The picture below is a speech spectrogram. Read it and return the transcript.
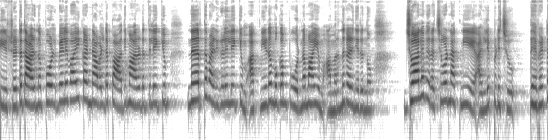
ടീഷർട്ട് താഴ്ന്നപ്പോൾ വെളിവായി കണ്ട അവളുടെ പാതി മാറിടത്തിലേക്കും നേർത്ത വഴികളിലേക്കും അഗ്നിയുടെ മുഖം പൂർണമായും അമർന്നു കഴിഞ്ഞിരുന്നു. ജ്വാല വിറച്ചുകൊണ്ട് അഗ്നിയെ അള്ളിപ്പിടിച്ചു. ദേവേട്ട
